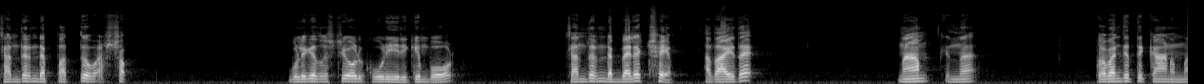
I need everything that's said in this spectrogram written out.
ചന്ദ്രന്റെ പത്ത് വർഷം ഗുളിക ദൃഷ്ടിയോട് കൂടിയിരിക്കുമ്പോൾ ചന്ദ്രന്റെ ബലക്ഷയം അതായത് നാം ഇന്ന് പ്രപഞ്ചത്തിൽ കാണുന്ന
